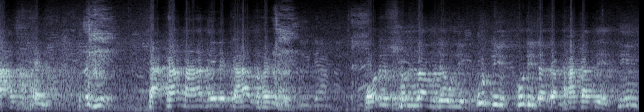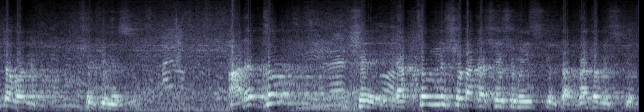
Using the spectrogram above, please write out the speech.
কাজ হয় না। টাকা না দিলে কাজ হয় না। পরে শুনলাম যে উনি কোটি কোটি টাকা ঢাকাতে তিনটা বাড়ি সে কিনেছে। আরেকজন, সে একচল্লিশশো টাকা সেই সময় স্কেল, তার বেতন স্কেল।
